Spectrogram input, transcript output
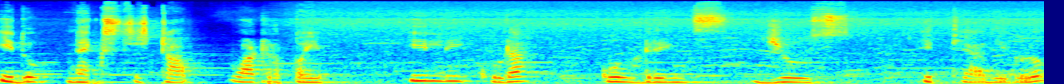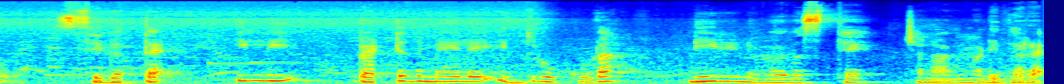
ಇದು ನೆಕ್ಸ್ಟ್ ಸ್ಟಾಪ್ ವಾಟರ್ ಪೈಪ್ ಇಲ್ಲಿ ಕೂಡ ಕೂಲ್ ಡ್ರಿಂಕ್ಸ್ ಜ್ಯೂಸ್ ಇತ್ಯಾದಿಗಳು ಸಿಗುತ್ತೆ. ಇಲ್ಲಿ ಬೆಟ್ಟದ ಮೇಲೆ ಇದ್ದರೂ ಕೂಡ ನೀರಿನ ವ್ಯವಸ್ಥೆ ಚೆನ್ನಾಗಿ ಮಾಡಿದ್ದಾರೆ.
